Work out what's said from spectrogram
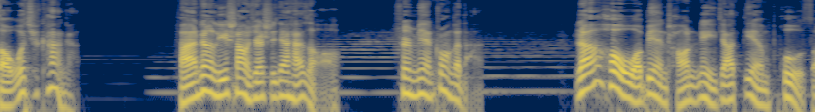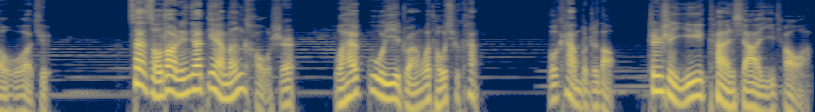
走过去看看，反正离上学时间还早，顺便壮个胆。然后我便朝那家店铺走过去。在走到人家店门口时，我还故意转过头去看，不看不知道，真是一看吓一跳啊！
